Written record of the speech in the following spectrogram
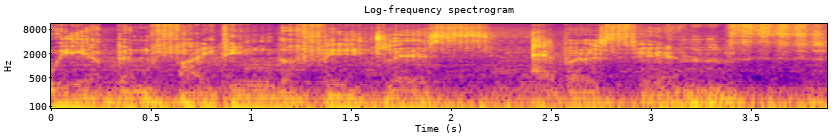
We have been fighting the Faithless ever since.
